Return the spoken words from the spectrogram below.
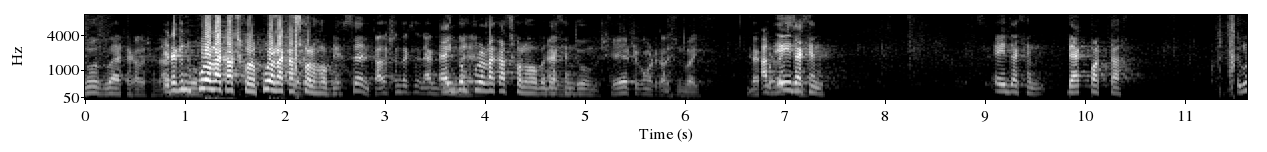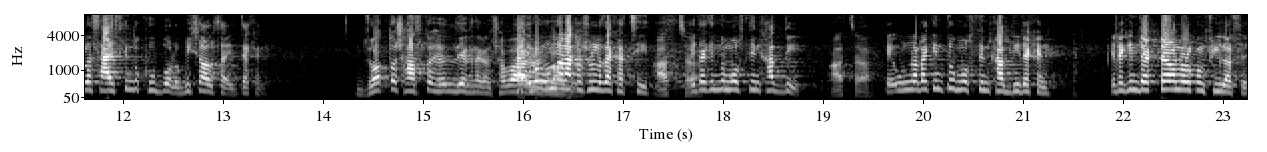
জোস ভাই একটা কালেকশন এটা কিন্তু পুরোটা কাজ করা পুরোটা কাজ করা হবে। দেখছেন কালেকশন দেখছেন একদম পুরোটা কাজ করা হবে দেখেন। একদম সে রকম একটা কালেকশন ভাই। আর এই দেখেন এই দেখেন ব্যাক পার্টটা এগুলো সাইজ কিন্তু খুব বড় বিশাল সাইজ দেখেন। যত স্বাস্থ্য হেলদি এখানে দেখেন সবার হ্যাঁ, এবার উন্নার। আকর্ষণটা দেখাচ্ছি। আচ্ছা। এটা কিন্তু মসলিন খাদ্যি। আচ্ছা। এই উন্নাটা কিন্তু মসলিন খাদ্যি দেখেন। এটা কিন্তু একটা অন্যরকম ফিল আছে।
